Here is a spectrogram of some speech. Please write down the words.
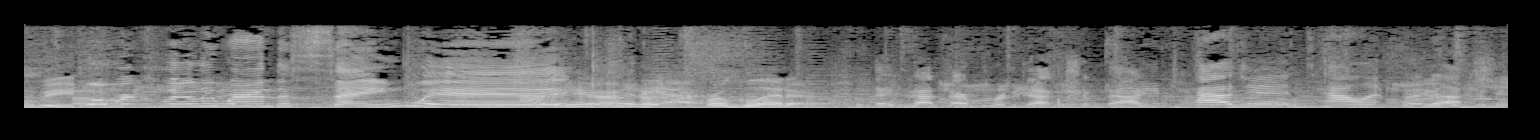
Movie. Well, we're clearly wearing the same wig. Here's for the Afro glitter. They've got their production value. Pageant talent production.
